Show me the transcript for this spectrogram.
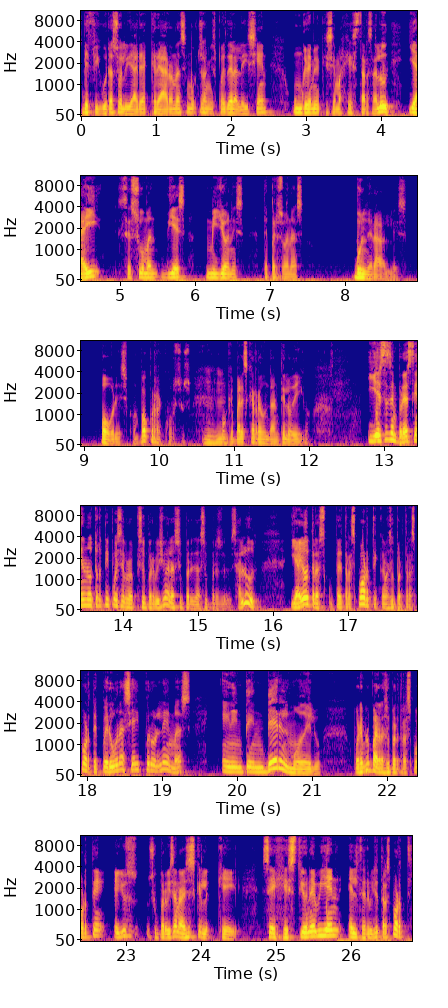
de figura solidaria crearon hace muchos años después de la ley 100 un gremio que se llama Gestar Salud y ahí se suman 10 millones de personas vulnerables, pobres, con pocos recursos, aunque parezca redundante lo digo. Y estas empresas tienen otro tipo de supervisión, la super, la super salud. Y hay otras de transporte, con la supertransporte, pero aún así hay problemas en entender el modelo. Por ejemplo, para la supertransporte, ellos supervisan a veces que, que se gestione bien el servicio de transporte,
